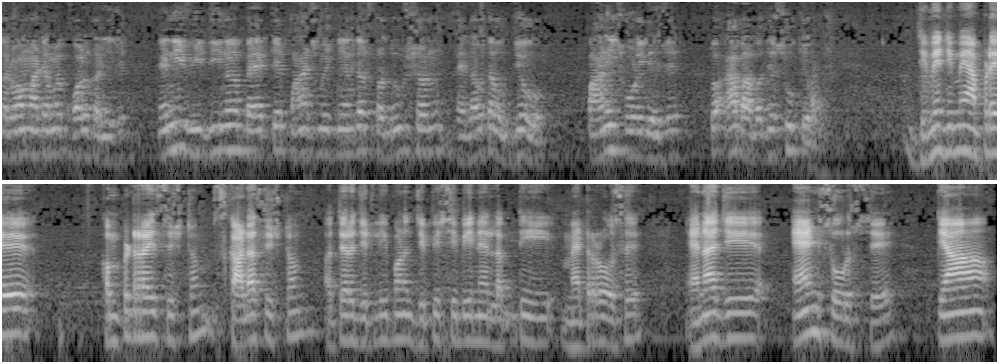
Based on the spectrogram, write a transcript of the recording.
કરવા માટે અમે કોલ કરીએ છીએ. એની વિધિના બે કે પાંચ મિનિટની અંદર પ્રદૂષણ ફેલાવતા ઉદ્યોગો પાણી છોડી દે છે તો આ બાબતે શું કહેવું ધીમે ધીમે આપણે કમ્પ્યુટરાઇઝ સિસ્ટમ સ્કાડા સિસ્ટમ અત્યારે જેટલી પણ જીપીસીબીને લગતી મેટરો છે એના જે એન્ડ સોર્સ છે ત્યાં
